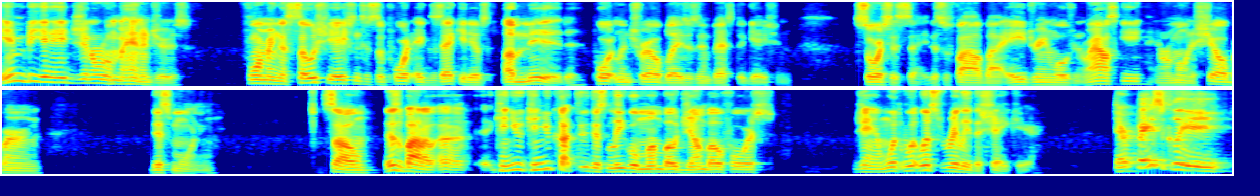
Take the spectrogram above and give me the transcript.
NBA general managers forming association to support executives amid Portland Trailblazers investigation. Sources say this was filed by Adrian Wojnarowski and Ramona Shelburne this morning. So this is about a. Uh, can you can you cut through this legal mumbo jumbo for us, Jam? What, what what's really the shake here? They're basically.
